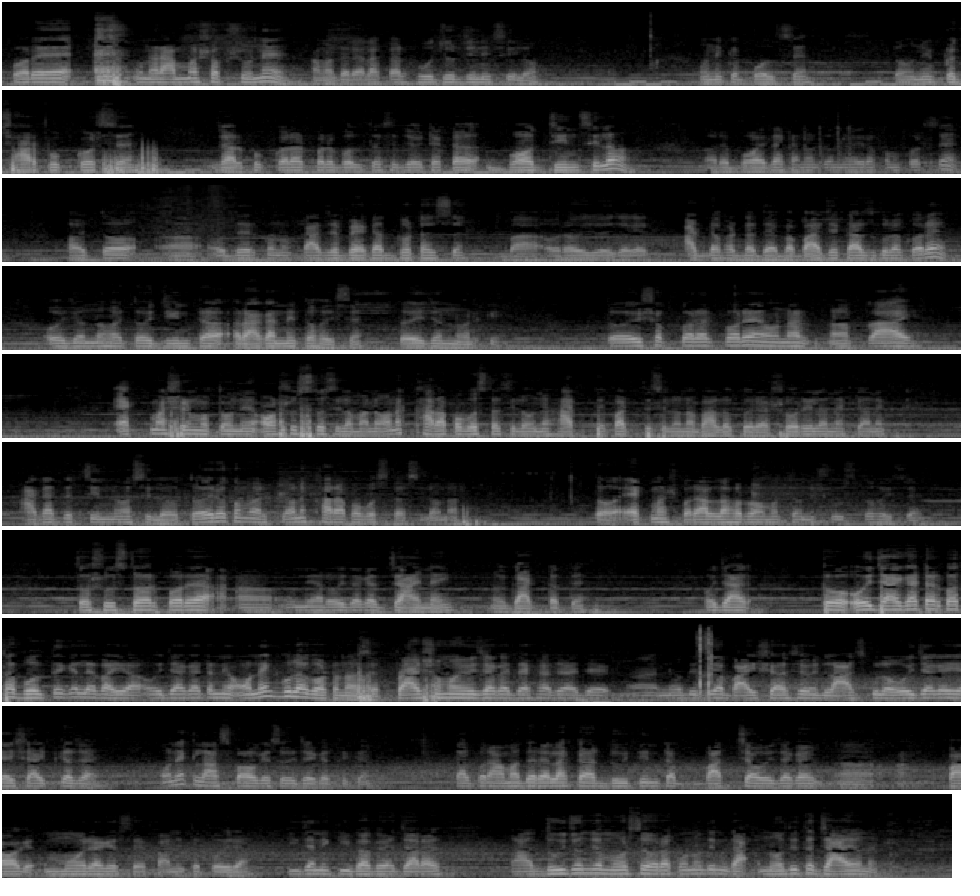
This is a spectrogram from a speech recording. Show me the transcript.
পরে ওনার আম্মা সব শুনে আমাদের এলাকার হুজুর যিনি ছিল, উনিকে বলছে, তো উনি একটু ঝাড়ফুঁক করছে। ঝাড়ফুঁক করার পরে বলতেছে যে ওইটা একটা বদ জিন ছিল, আরে ভয় দেখানোর জন্য এরকম করছে। হয়তো ওদের কোনো কাজে ব্যাঘাত ঘটাইছে বা ওরা ওই ওই জায়গায় আড্ডা ফাড্ডা দেয় বা বাজে কাজগুলো করে, ওই জন্য হয়তো ওই জিনটা রাগান্বিত হয়েছে। তো এই জন্য আর কি। তো এইসব করার পরে ওনার প্রায় এক মাসের মতো উনি অসুস্থ ছিল মানে অনেক খারাপ অবস্থা ছিল, উনি হাঁটতে পারতেছিল না ভালো করে শরীরে নাকি অনেক আঘাতের চিহ্ন ছিল তো এরকম আর কি, অনেক খারাপ অবস্থা ছিল ওনার। তো এক মাস পরে আল্লাহর রহমতে উনি সুস্থ হয়েছে তো সুস্থ হওয়ার পরে উনি আর ওই জায়গায় যায় নাই, ওই গাড়টাতে ওই জায়গা তো ওই জায়গাটার কথা বলতে গেলে ভাইয়া, ওই জায়গাটা নিয়ে অনেকগুলা ঘটনা আছে। প্রায় সময় ওই জায়গায় দেখা যায় যে নদী দিয়ে বাইশে আসে, ওই লাশগুলো ওই জায়গায় এসে আটকা যায়। অনেক লাশ পাওয়া গেছে ওই জায়গা থেকে। তারপরে আমাদের এলাকার দুই, তিনটা বাচ্চা ওই জায়গায় পাওয়া মরে গেছে, পানিতে পইরা। কি জানি কীভাবে যারা দুইজন যে মরছে, ওরা কোনোদিন নদীতে যায়ও না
